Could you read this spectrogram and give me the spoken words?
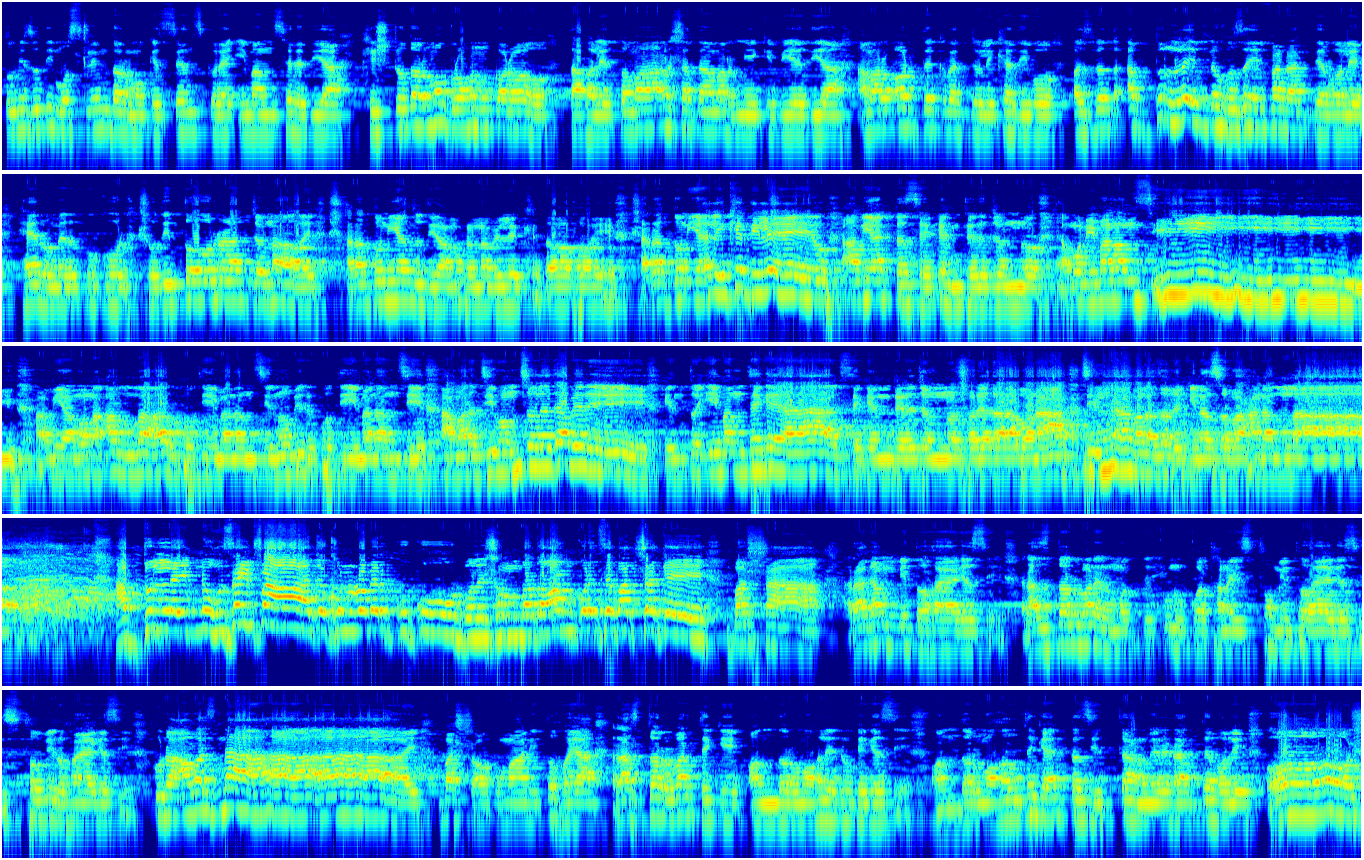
তুমি যদি মুসলিম ধর্মকে চেঞ্জ করে ইমান ছেড়ে দিয়া খ্রিস্ট ধর্ম গ্রহণ করো, তাহলে তোমার সাথে আমার মেয়েকে বিয়ে দিয়া আমার অর্ধেক রাজ্য লিখে দিব। হজরত আব্দুল্লাহ ইবনে হুজাইফা ডাক দিয়ে বলে, হে রোমের কুকুর, শুধু তোর রাজ্য নয়, সারা দুনিয়া যদি আমার নামে লিখে দেওয়া হয়, সারা দুনিয়া লিখে দিলেও আমি একটা সেকেন্ডের জন্য এমন ইমান আনছি। আমি এমন আল্লাহর প্রতি ইমান আনছি নবীর প্রতি ইমান আনছি, আমার জীবন চলে যাবে রে। কিন্তু ইমান থেকে এক সেকেন্ডের জন্য সরে দাঁড়াবো না। চিল্লা বলা যাবে কিনা, সুবহানাল্লাহ। আব্দুল্লাহ ইবনে হুজাইফা যখন কুকুর বলে করেছে বাদশাকে বাদশাহ রাগান্বিত হয়ে গেছে। রাজদরবারের মধ্যে কোনো কথা নাই, স্থমিত হয়ে গেছে, স্থবির হয়ে গেছে, কোনো আওয়াজ নাই। বাদশাহ অপমানিত হয়ে রাজদরবার থেকে অন্দর মহলে ঢুকে গেছে। অন্দর মহল থেকে একটা চিৎকার মেরে ডাকতে বলে, ও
